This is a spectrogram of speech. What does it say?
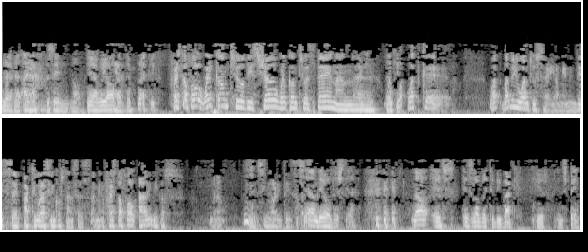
Yeah. I have the same novel. Yeah, we all have them. I think. First of all, welcome to this show. Welcome to Spain. And uh, Thank you. Thank you. what, what, uh, what, what do you want to say? I mean, in these uh, particular circumstances. I mean, first of all, Ali, because you know seniority. is- Yeah, I'm the oldest, yeah. No, it's it's lovely to be back here in Spain.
